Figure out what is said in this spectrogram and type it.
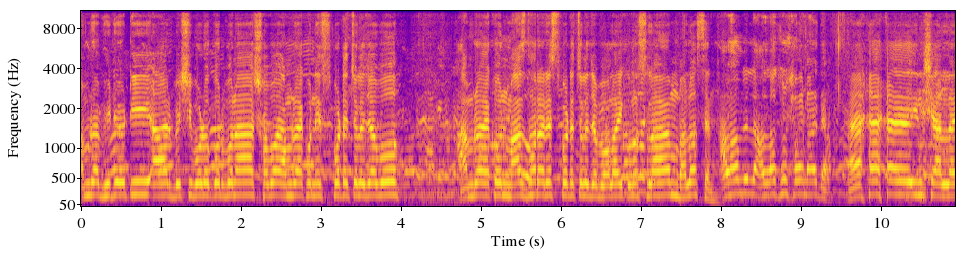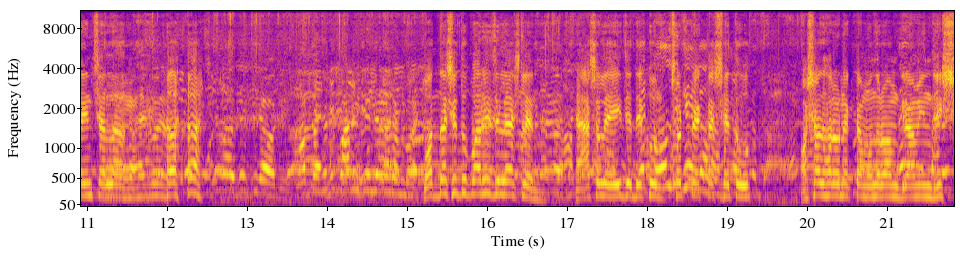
আমরা ভিডিওটি আর বেশি বড় করব না। সবাই আমরা এখন স্পটে চলে যাব। আমরা এখন মাছ ধরার স্পটে চলে যাব। ওয়ালাইকুম আসসালাম। ভালো আছেন? আলহামদুলিল্লাহ আল্লাহ সবাই মার দেন। ইনশাল্লাহ ইনশাল্লাহ পদ্মা সেতু পার হয়ে চলে আসলেন। আসলে এই যে দেখুন ছোট্ট একটা সেতু অসাধারণ একটা মনোরম গ্রামীণ দৃশ্য।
